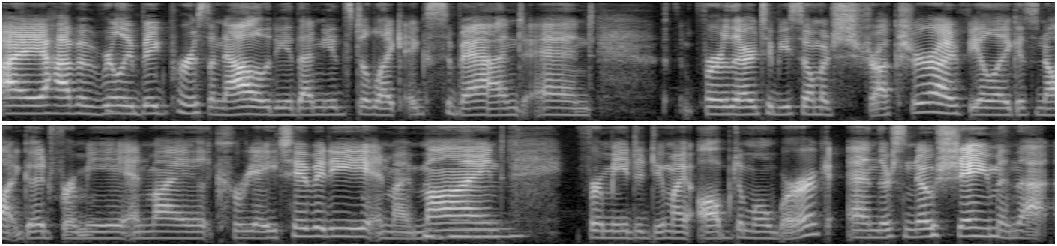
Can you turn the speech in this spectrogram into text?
I have a really big personality that needs to like expand and for there to be so much structure, I feel like it's not good for me and my creativity and my mind. Mm-hmm. for me to do my optimal work. And there's no shame in that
